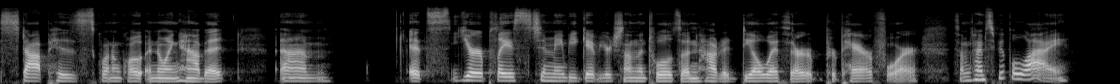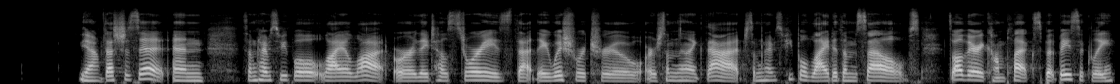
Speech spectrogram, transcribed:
stop his quote unquote annoying habit. Um it's your place to maybe give your son the tools on how to deal with or prepare for. Sometimes people lie. Yeah. That's just it. And sometimes people lie a lot or they tell stories that they wish were true or something like that. Sometimes people lie to themselves. It's all very complex, but basically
